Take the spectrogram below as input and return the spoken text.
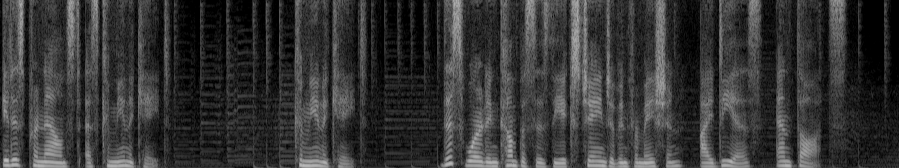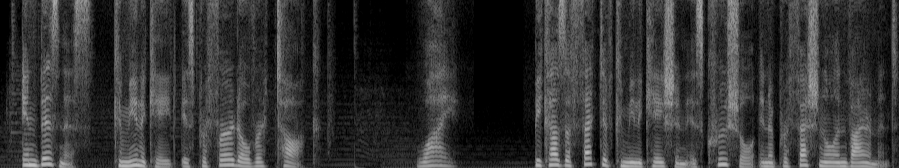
It is pronounced as communicate. Communicate. This word encompasses the exchange of information, ideas, and thoughts. In business, communicate is preferred over talk. Why? Because effective communication is crucial in a professional environment.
